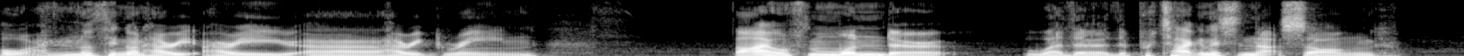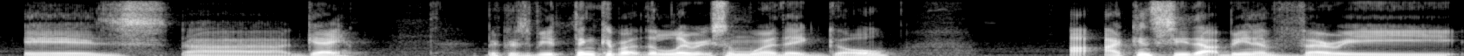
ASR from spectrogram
Oh, another thing on Harry Harry uh, Harry Green. I often wonder whether the protagonist in that song is uh, gay. Because if you think about the lyrics and where they go, I, I can see that being a very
